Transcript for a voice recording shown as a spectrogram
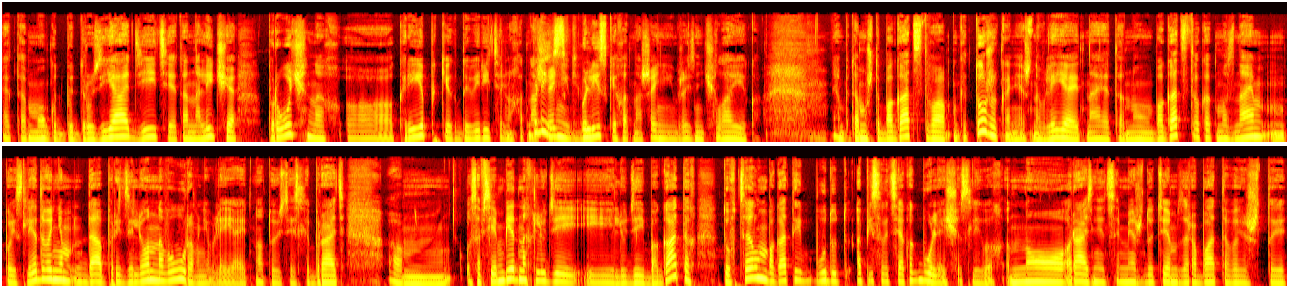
Это могут быть друзья, дети, это наличие прочных, э, крепких, доверительных отношений, близких, близких отношений в жизни человека. Потому что богатство тоже, конечно, влияет на это, но богатство, как мы знаем по исследованиям, до определенного уровня влияет. Ну, то есть, если брать эм, совсем бедных людей и людей богатых, то в целом богатые будут описывать себя как более счастливых. Но разница между тем, зарабатываешь ты,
